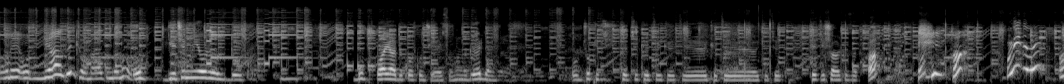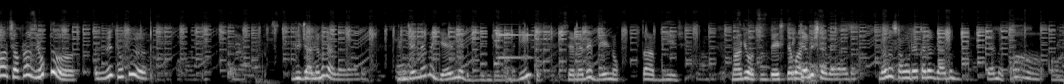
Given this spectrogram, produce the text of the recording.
O niye aldın ki onu altından mı? Oh, geçemiyoruzdur. Bu bayağı bir korkunç şey sonunu böyle. O çok kötü kötü kötü kötü kötü kötü kötü şarkı. Ha? Ha? O neydi lan? Aa çapraz yoktu. Evet iyi. Güncelleme geldi herhalde. Güncelleme gelmedi güncelleme değil ki. SMB 1.1. Mario 35'te var. Demişler herhalde. De sen oraya kadar geldim. Gelmedi. Aa, ana.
